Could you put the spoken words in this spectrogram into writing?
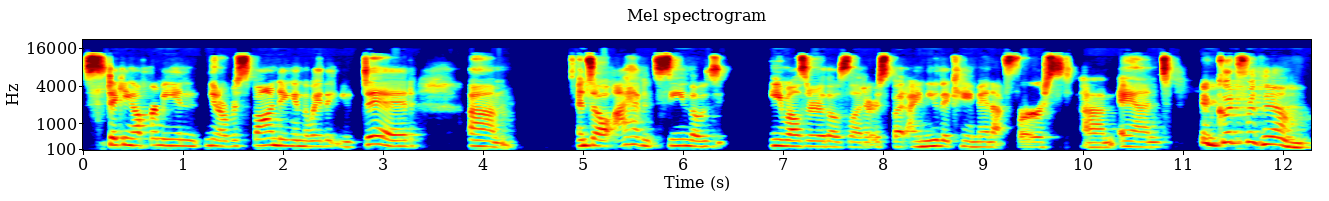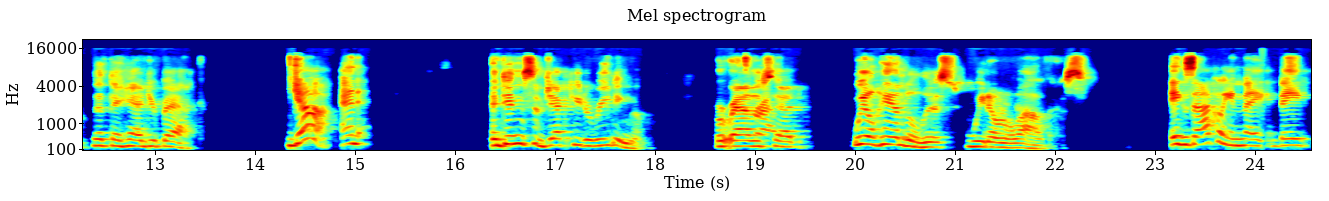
sticking up for me and, you know, responding in the way that you did. Um, and so I haven't seen those emails or those letters, but I knew they came in at first. Um, and and good for them that they had your back. Yeah. And and didn't subject you to reading them, but rather correct. said, We'll handle this. We don't allow this. Exactly. And they they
